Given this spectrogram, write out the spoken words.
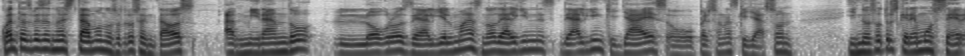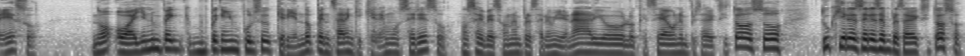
¿cuántas veces no estamos nosotros sentados admirando logros de alguien más, ¿no? De alguien, de alguien que ya es o personas que ya son. Y nosotros queremos ser eso. ¿no? O hay un, un pequeño impulso queriendo pensar en que queremos ser eso. No sé, ves a un empresario millonario, lo que sea, un empresario exitoso. Tú quieres ser ese empresario exitoso.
